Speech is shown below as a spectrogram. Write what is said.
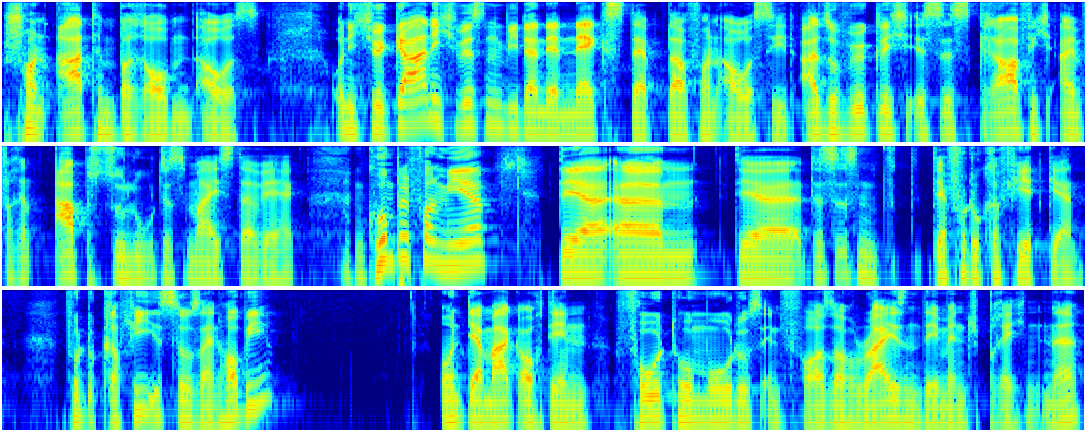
schon atemberaubend aus. Und ich will gar nicht wissen, wie dann der Next Step davon aussieht. Also wirklich ist es grafisch einfach ein absolutes Meisterwerk. Ein Kumpel von mir, der, ähm, der, das ist ein, der fotografiert gern. Fotografie ist so sein Hobby. Und der mag auch den Fotomodus in Forza Horizon dementsprechend, ne?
